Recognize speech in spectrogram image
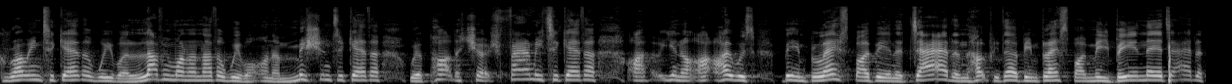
growing together. We were loving one another. We were on a mission together. We were part of the church family together. I, you know, I, I was being blessed by being a dad, and hopefully they've been blessed by me being their dad. And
